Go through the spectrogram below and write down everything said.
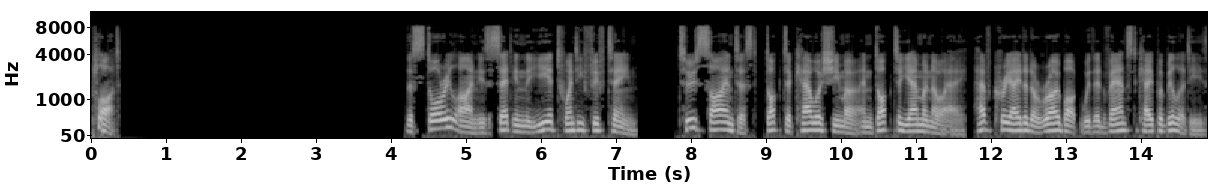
Plot The storyline is set in the year 2015. Two scientists, Dr. Kawashima and Dr. Yamanoe, have created a robot with advanced capabilities.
